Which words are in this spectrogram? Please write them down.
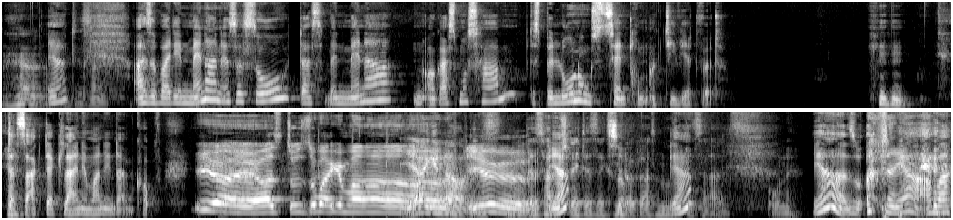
Aha, Ja? Also bei den Männern ist es so, dass wenn Männer einen Orgasmus haben, das Belohnungszentrum aktiviert wird. Das sagt der kleine Mann in deinem Kopf. Ja, ja, hast du super gemacht. Ja, genau. Yeah. Das, das hat ja? schlechter Sex So. mit Orgasmus Ja? besser als ohne. Ja, so, naja, aber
